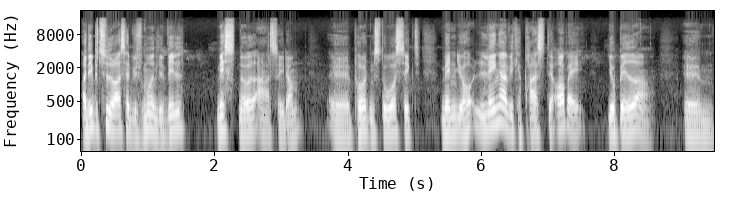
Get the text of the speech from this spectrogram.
Og det betyder også, at vi formodentlig vil miste noget artsrigdom øh, på den store sigt. Men jo længere vi kan presse det opad, jo bedre. Øhm,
